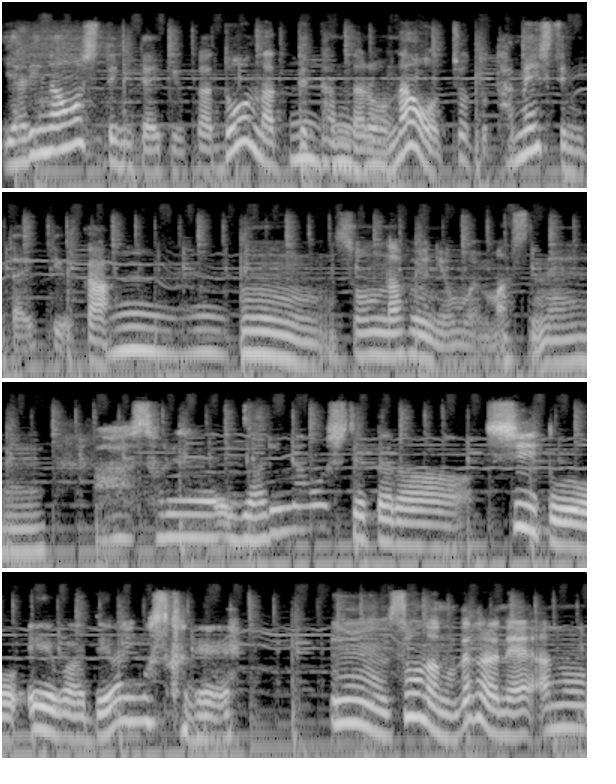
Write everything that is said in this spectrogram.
やり直してみたいというかどうなってたんだろうなをちょっと試してみたいっていうかう、んうん。うんそんな風に思いますね。あーそれやり直してたら C と A は出会いますかね？うん、そうなの。だからね、あの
